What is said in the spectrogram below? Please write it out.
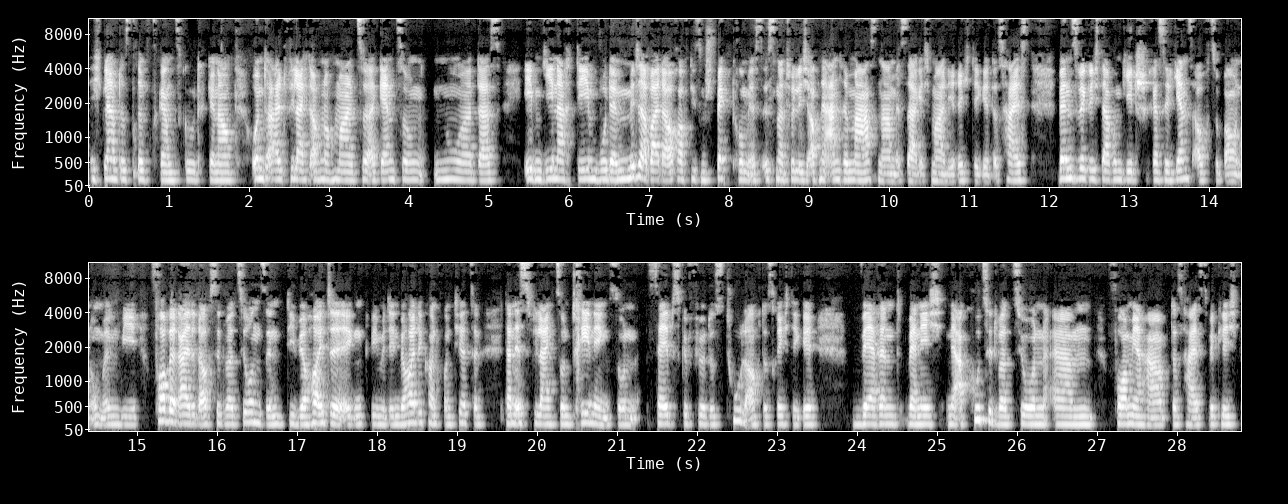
Ich glaube, das trifft ganz gut, genau. Und halt vielleicht auch nochmal zur Ergänzung nur, dass eben je nachdem, wo der Mitarbeiter auch auf diesem Spektrum ist, ist natürlich auch eine andere Maßnahme, sage ich mal, die richtige. Das heißt, wenn es wirklich darum geht, Resilienz aufzubauen, um irgendwie vorbereitet auf Situationen sind, die wir heute irgendwie, mit denen wir heute konfrontiert sind, dann ist vielleicht so ein Training, so ein selbstgeführtes Tool auch das Richtige. Während wenn ich eine Akutsituation ähm, vor mir habe, das heißt wirklich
